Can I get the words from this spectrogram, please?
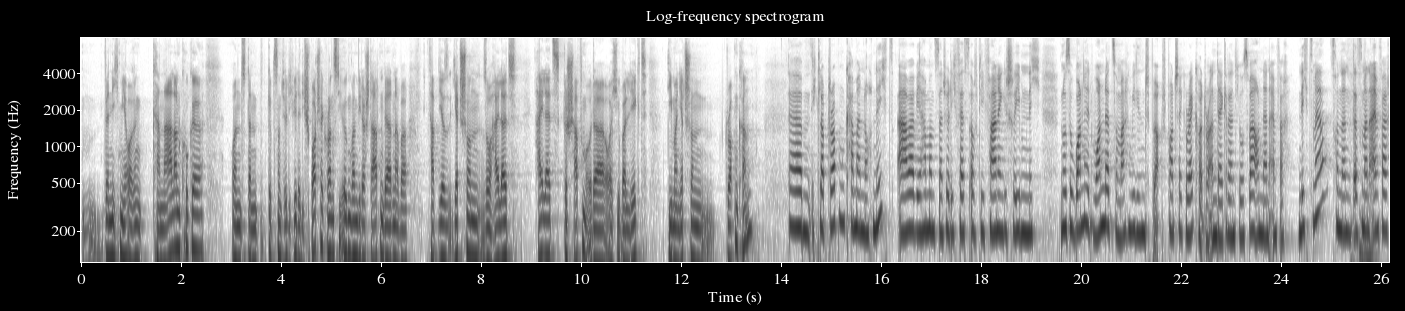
wenn ich mir euren Kanal angucke, und dann gibt es natürlich wieder die Sportcheck-Runs, die irgendwann wieder starten werden, aber habt ihr jetzt schon so Highlight, Highlights geschaffen oder euch überlegt, die man jetzt schon droppen kann? Ähm, ich glaube, droppen kann man noch nichts, aber wir haben uns natürlich fest auf die Fahne geschrieben, nicht nur so One-Hit-Wonder zu machen, wie diesen Sportcheck Record Run, der grandios war und dann einfach nichts mehr, sondern dass man mhm. einfach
